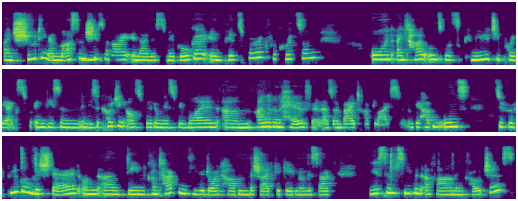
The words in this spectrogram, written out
ein Shooting, eine Massenschießerei in einer Synagoge in Pittsburgh vor kurzem. Und ein Teil unseres Community-Projekts in, diesem, in dieser Coaching-Ausbildung ist, wir wollen ähm, anderen helfen, also einen Beitrag leisten. Und wir haben uns zur Verfügung gestellt und äh, den Kontakten, die wir dort haben, Bescheid gegeben und gesagt, wir sind sieben erfahrene Coaches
